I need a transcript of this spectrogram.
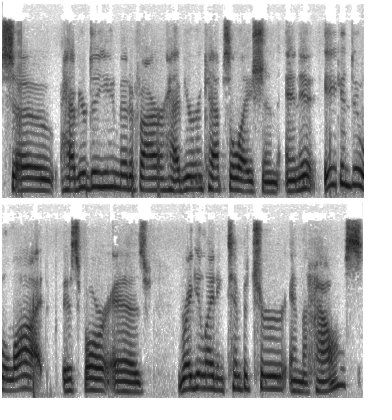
so have your dehumidifier, have your encapsulation, and it, it can do a lot as far as regulating temperature in the house.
